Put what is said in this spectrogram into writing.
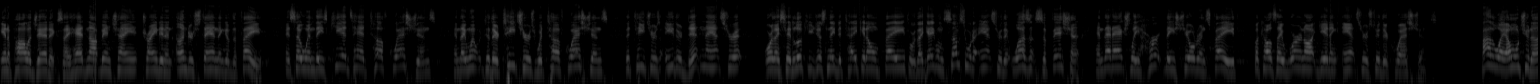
in apologetics. They had not been cha- trained in an understanding of the faith. And so when these kids had tough questions and they went to their teachers with tough questions, the teachers either didn't answer it or they said, Look, you just need to take it on faith, or they gave them some sort of answer that wasn't sufficient, and that actually hurt these children's faith because they were not getting answers to their questions. By the way, I want you to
